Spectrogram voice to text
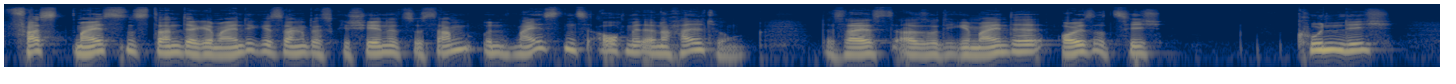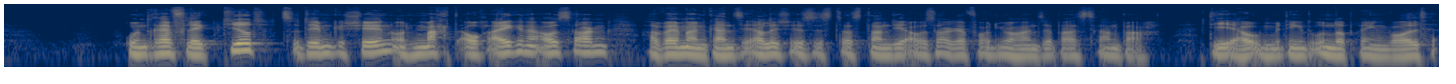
fasst meistens dann der Gemeindegesang das Geschehene zusammen und meistens auch mit einer Haltung. Das heißt also, die Gemeinde äußert sich kundig und reflektiert zu dem Geschehen und macht auch eigene Aussagen. Aber wenn man ganz ehrlich ist, ist das dann die Aussage von Johann Sebastian Bach, die er unbedingt unterbringen wollte.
